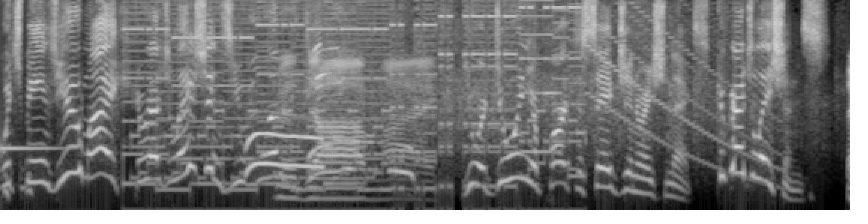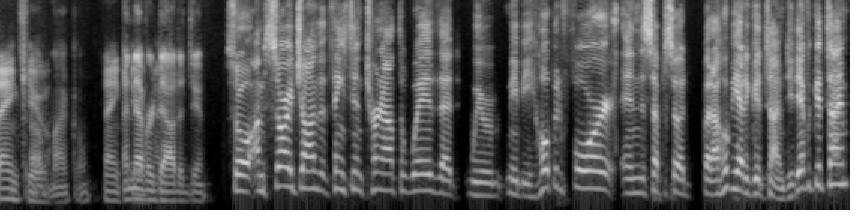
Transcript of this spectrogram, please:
which means you, Mike, congratulations. You won. Good job, You are doing your part to save Generation X. Congratulations. Thank Good you, job, Michael. Thank I you. I never I- doubted you. So I'm sorry, John, that things didn't turn out the way that we were maybe hoping for in this episode, but I hope you had a good time. Did you have a good time?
